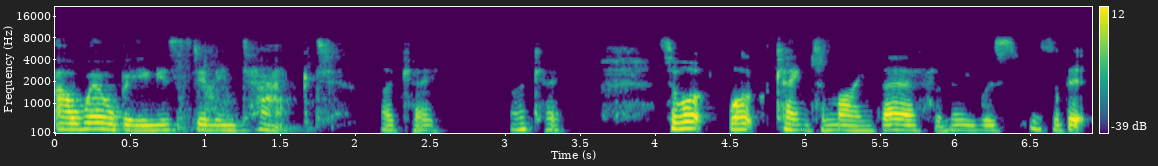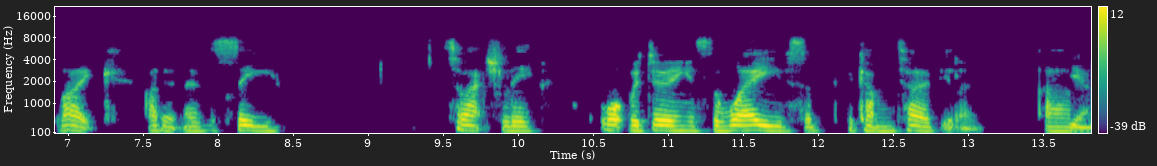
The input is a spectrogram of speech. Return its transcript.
our well-being is still intact. Okay, okay. So what what came to mind there for me was was a bit like I don't know the sea. So actually, what we're doing is the waves are becoming turbulent, um, yeah.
